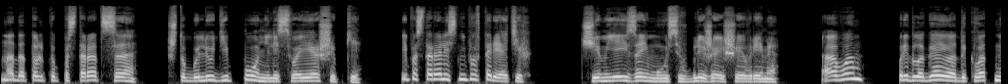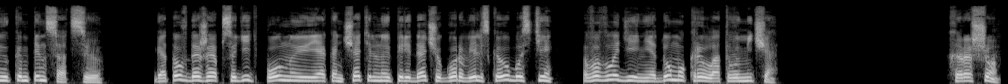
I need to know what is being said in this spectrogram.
Надо только постараться, чтобы люди поняли свои ошибки — и постарались не повторять их, чем я и займусь в ближайшее время. А вам предлагаю адекватную компенсацию. Готов даже обсудить полную и окончательную передачу гор Вельской области во владение дому крылатого меча. «Хорошо»,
